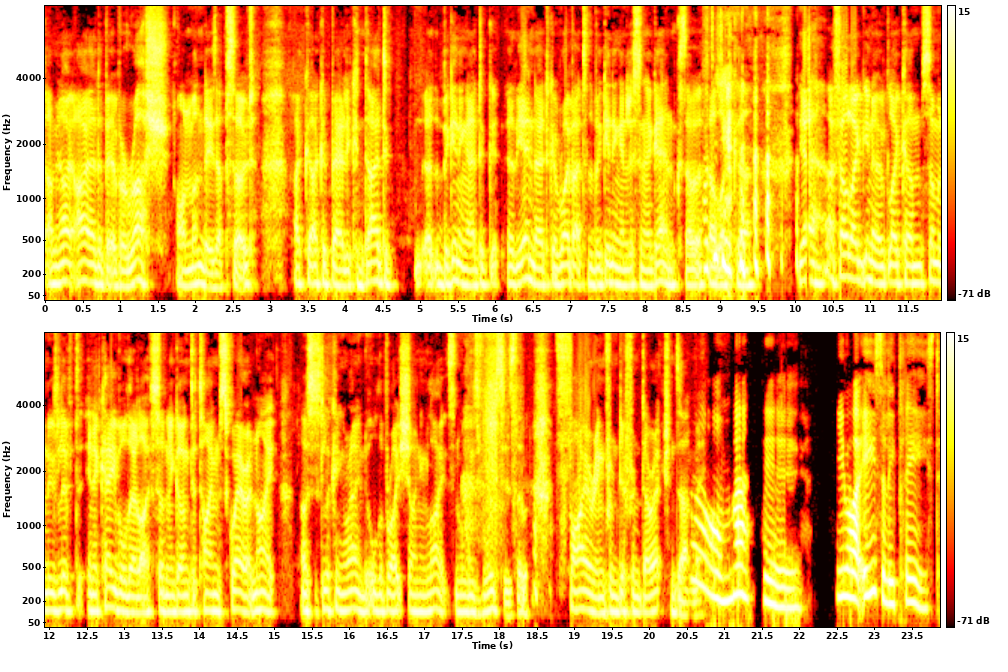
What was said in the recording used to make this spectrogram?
I mean, I, I had a bit of a rush on Monday's episode. I, I could barely. I had to at the beginning. I had to at the end. I had to go right back to the beginning and listen again because I, oh, felt like, uh, yeah, I felt like you know, like um, someone who's lived in a cave all their life suddenly going to Times Square at night. I was just looking around at all the bright shining lights and all these voices that were firing from different directions at me. Oh, Matthew, you are easily pleased.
